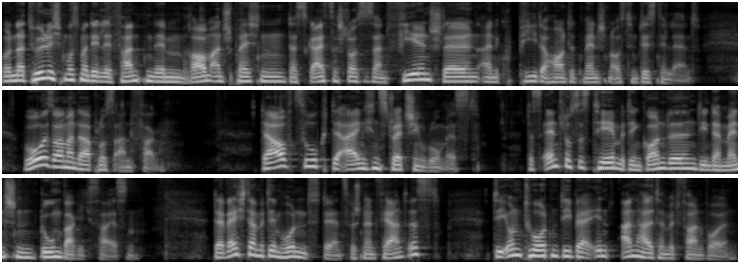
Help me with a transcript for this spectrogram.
Und natürlich muss man den Elefanten im Raum ansprechen. Das Geisterschloss ist an vielen Stellen eine Kopie der Haunted Mansion aus dem Disneyland. Wo soll man da bloß anfangen? Der Aufzug, der eigentlich ein Stretching Room ist. Das Endlossystem mit den Gondeln, die in der Menschen Doombuggies heißen. Der Wächter mit dem Hund, der inzwischen entfernt ist. Die Untoten, die bei Anhalter mitfahren wollen.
